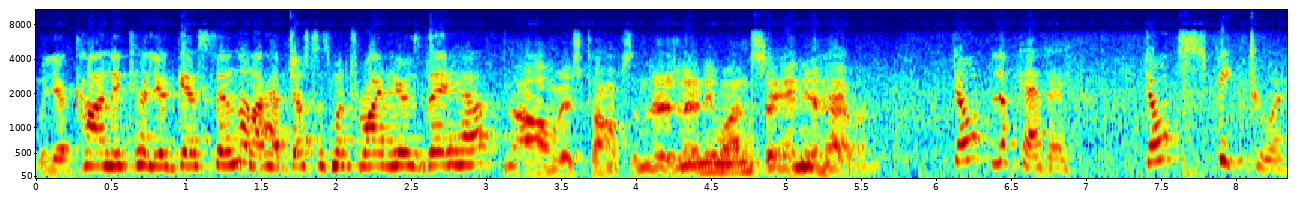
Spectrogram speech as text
Will you kindly tell your guests then that I have just as much right here as they have? Now, Miss Thompson, there isn't anyone saying you haven't. Don't look at her. Don't speak to her.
